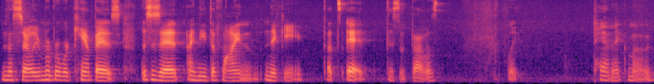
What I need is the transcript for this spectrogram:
necessarily remember where camp is. This is it. I need to find Nikki. That's it. This is that was like panic mode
